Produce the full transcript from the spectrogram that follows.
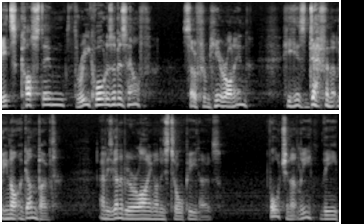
it's cost him three quarters of his health. So from here on in, he is definitely not a gunboat, and he's going to be relying on his torpedoes. Fortunately, the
